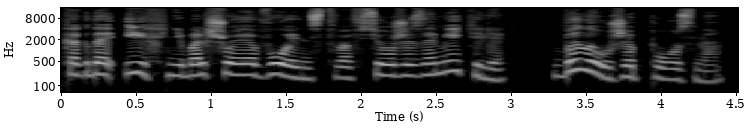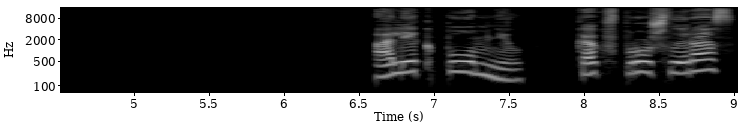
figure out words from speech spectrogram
когда их небольшое воинство все же заметили, было уже поздно. Олег помнил, как в прошлый раз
